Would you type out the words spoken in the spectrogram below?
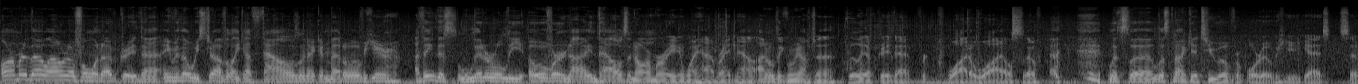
Armor though, I don't know if I want to upgrade that, even though we still have like a thousand Ekin metal over here. I think this literally over 9,000 armor rating we have right now. I don't think we have to really upgrade that for quite a while, so let's uh, let's not get too overboard over here, you guys. So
